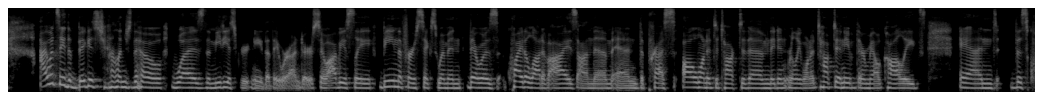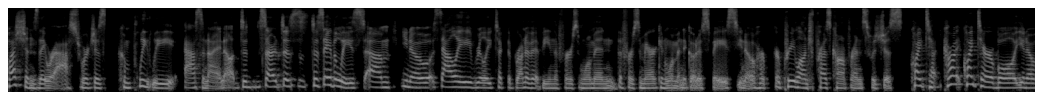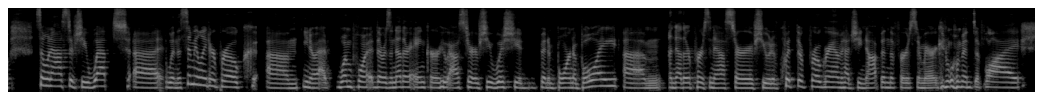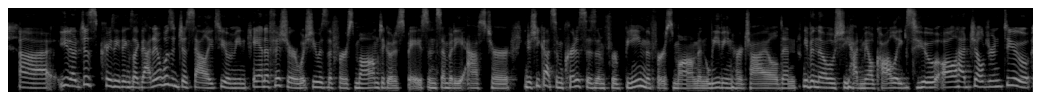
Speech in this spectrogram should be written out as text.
I would say the biggest challenge though was the media scrutiny that they were under. So obviously being the first six women there was quite a lot of eyes on them and the press all wanted to talk to them. They didn't really want to talk to any of their male colleagues. And this question questions they were asked were just completely asinine uh, to start to, to say the least. Um, you know, Sally really took the brunt of it being the first woman, the first American woman to go to space. You know, her, her pre-launch press conference was just quite, te- quite, quite terrible. You know, someone asked if she wept uh, when the simulator broke. Um, you know, at one point there was another anchor who asked her if she wished she had been born a boy. Um, another person asked her if she would have quit the program had she not been the first American woman to fly. Uh, you know, just crazy things like that. And it wasn't just Sally, too. I mean, Anna Fisher, what she was the first mom to go to space, and somebody asked her, you know, she got some criticism for being the first mom and leaving her child. And even though she had male colleagues who all had children too,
